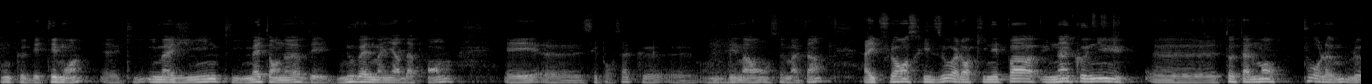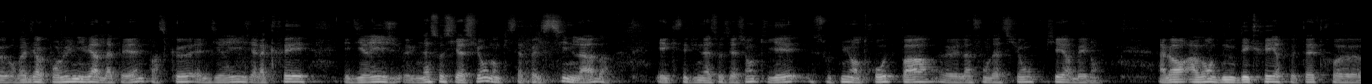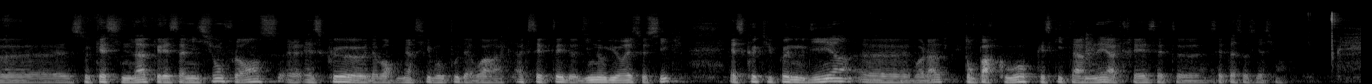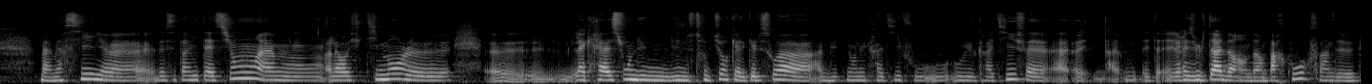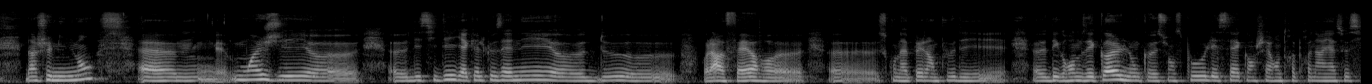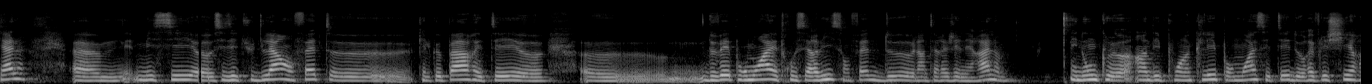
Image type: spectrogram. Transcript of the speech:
donc des témoins qui imaginent, qui mettent en œuvre des nouvelles manières d'apprendre. Et c'est pour ça que nous démarrons ce matin avec Florence Rizzo, alors qui n'est pas une inconnue totalement pour le, on va dire pour l'univers de l'APM parce qu'elle dirige, elle a créé et dirige une association donc qui s'appelle SynLab et c'est une association qui est soutenue entre autres par euh, la fondation Pierre Bellon. Alors avant de nous décrire peut-être euh, ce qu'est SynLab, quelle est sa mission, Florence, euh, est-ce que d'abord merci beaucoup d'avoir accepté d'inaugurer ce cycle. Est-ce que tu peux nous dire voilà ton parcours, qu'est-ce qui t'a amené à créer cette, cette association? Bah, merci euh, de cette invitation. Euh, alors effectivement, euh, la création d'une structure, quelle qu'elle soit, à but non lucratif ou, lucratif, est, le résultat d'un parcours, d'un cheminement. moi, j'ai décidé il y a quelques années de voilà, faire ce qu'on appelle un peu des, des, grandes écoles, donc Sciences Po, l'ESSEC en chaire entrepreneuriat social. mais ces, ces études-là, en fait, euh, quelque part, était, euh, euh, devait pour moi être au service en fait de l'intérêt général. Et donc, un des points clés pour moi, c'était de réfléchir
